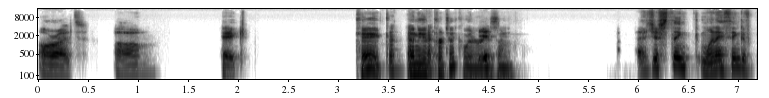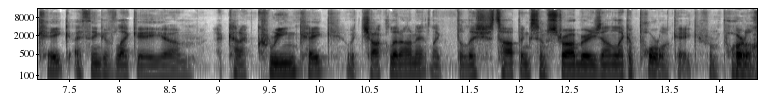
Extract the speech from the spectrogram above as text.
All right. Um, cake. Cake. Any particular reason? I just think when I think of cake, I think of like a um a kind of cream cake with chocolate on it, like delicious topping, some strawberries on, it, like a Portal cake from Portal.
